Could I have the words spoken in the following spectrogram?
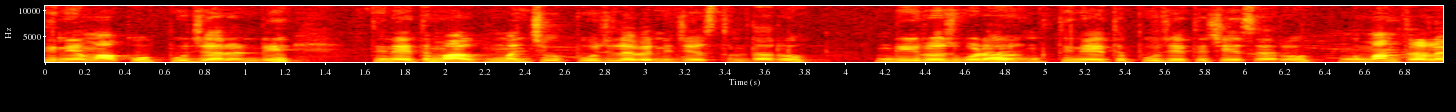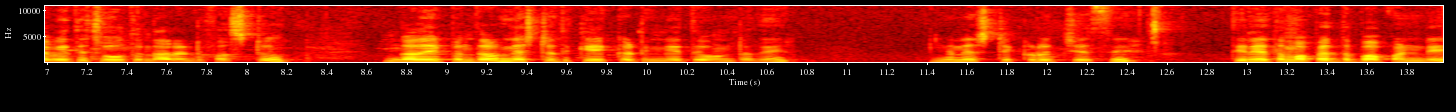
తినే మాకు పూజారండి. తినైతే మాకు మంచిగా పూజలు అవన్నీ చేస్తుంటారు. ఇంక ఈరోజు కూడా తినే తిని అయితే పూజ అయితే చేశారు. ఇంక మంత్రాలు అవి అయితే చదువుతున్నారండి ఫస్ట్. ఇంకా అది అయిపోయిన తర్వాత నెక్స్ట్ అయితే కేక్ కటింగ్ అయితే ఉంటుంది. ఇంకా నెక్స్ట్ ఇక్కడ వచ్చేసి తినైతే మా పెద్ద పాప అండి.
